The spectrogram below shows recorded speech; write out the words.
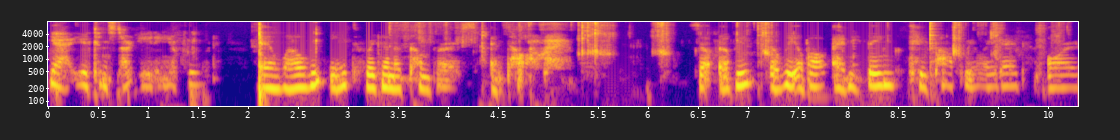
Yeah, you can start eating your food. And while we eat, we're gonna converse and talk. So it'll be, it'll be about anything K-pop related or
